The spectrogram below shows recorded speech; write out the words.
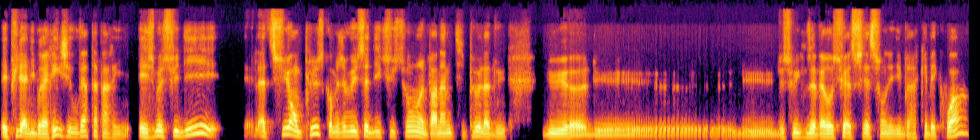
et puis la librairie que j'ai ouverte à Paris. Et je me suis dit là-dessus, en plus, comme j'avais eu cette discussion, on parlait un petit peu là du du, euh, du, du, de celui que vous avez reçu à l'Association des libraires québécois,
